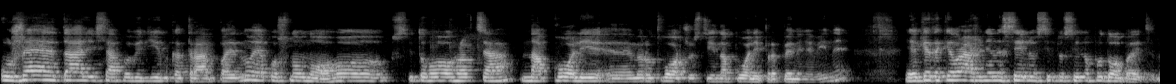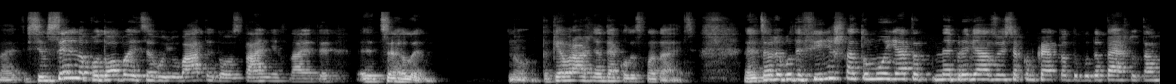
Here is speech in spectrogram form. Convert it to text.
Уже далі вся поведінка Трампа, ну як основного світового гравця на полі е, миротворчості і на полі припинення війни. Яке таке враження не сильно всім то сильно подобається. Знаєте, всім сильно подобається воювати до останніх, знаєте, е, цеглин. Ну, таке враження деколи складається. Е, Це вже буде фінішна, тому я тут не прив'язуюся конкретно до Будапешту там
